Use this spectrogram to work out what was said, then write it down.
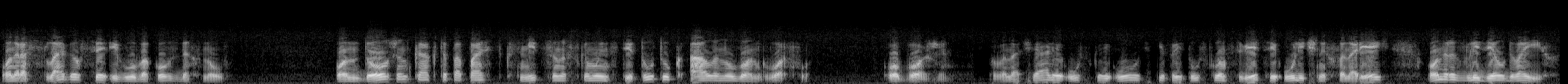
Он расслабился и глубоко вздохнул. Он должен как-то попасть к Смитсоновскому институту, к Аллану Лонгворфу. О боже! В начале узкой улочки при тусклом свете уличных фонарей он разглядел двоих.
